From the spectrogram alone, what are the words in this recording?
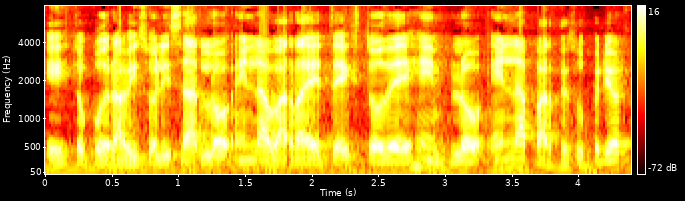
esto podrás visualizarlo en la barra de texto de ejemplo en la parte superior.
